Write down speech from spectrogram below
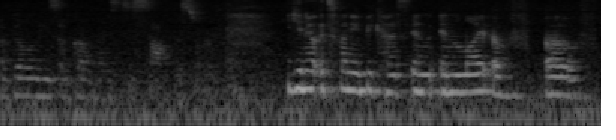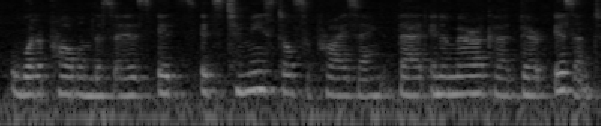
abilities of governments to stop this sort of thing? You know, it's funny because in, in light of, of what a problem this is, it's, it's to me still surprising that in America there isn't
